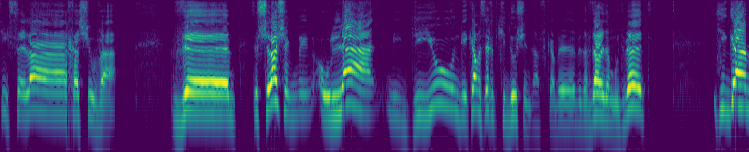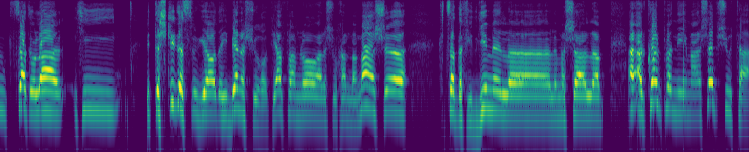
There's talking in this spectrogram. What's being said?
היא שאלה חשובה. וזו שאלה שעולה מדיון, בעיקר מסכת קידושין דווקא, בדף ד' עמוד ב', היא גם קצת עולה, היא בתשתית הסוגיות, היא בין השורות, היא אף פעם לא על השולחן ממש, קצת דף י"ג למשל. על כל פנים, השאלה פשוטה.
